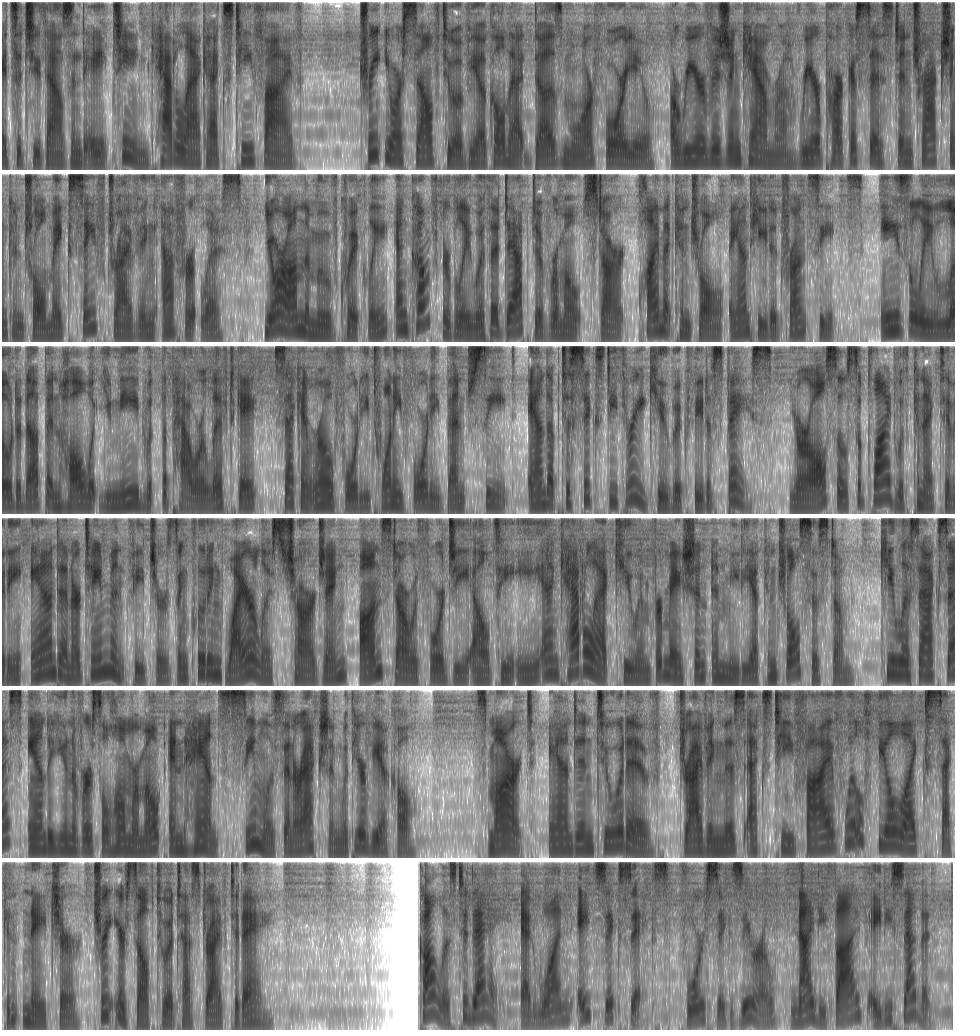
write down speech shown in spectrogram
It's a 2018 Cadillac XT5. Treat yourself to a vehicle that does more for you. A rear vision camera, rear park assist, and traction control make safe driving effortless. You're on the move quickly and comfortably with adaptive remote start, climate control, and heated front seats. Easily load it up and haul what you need with the power liftgate, second row 40 20 40 bench seat, and up to 63 cubic feet of space. You're also supplied with connectivity and entertainment features, including wireless charging, OnStar with 4G LTE, and Cadillac CUE information and media control system. Keyless access and a universal home remote enhance seamless interaction with your vehicle. Smart and intuitive, driving this XT5 will feel like second nature. Treat yourself to a test drive today. Call us today at 1 866 460 9587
